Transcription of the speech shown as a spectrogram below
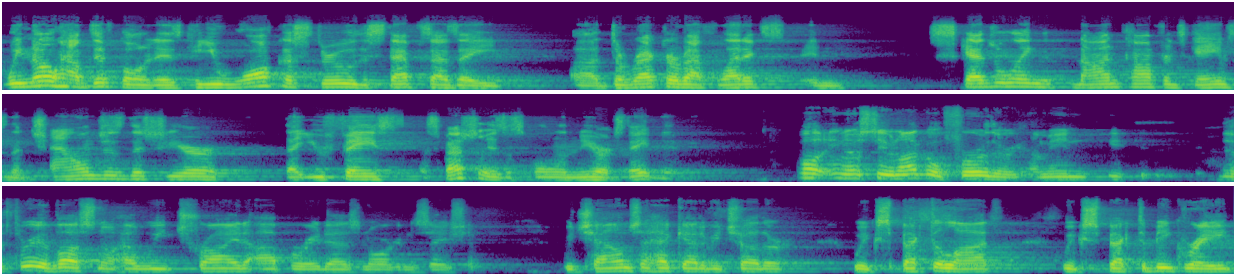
we know how difficult it is. Can you walk us through the steps as a uh, director of athletics in scheduling non-conference games and the challenges this year that you face, especially as a school in New York State, maybe? Well, you know, Stephen, I'll go further. I mean, the three of us know how we try to operate as an organization. We challenge the heck out of each other. We expect a lot. We expect to be great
